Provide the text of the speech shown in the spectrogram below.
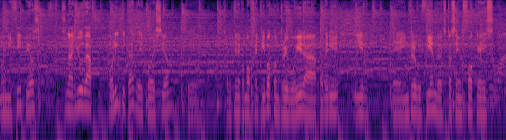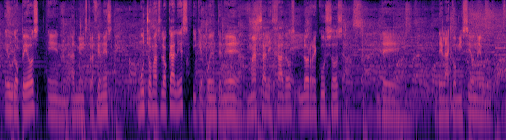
municipios. Es una ayuda política de cohesión que solo tiene como objetivo contribuir a poder ir, eh, introduciendo estos enfoques europeos en administraciones mucho más locales y que pueden tener más alejados los recursos de, la Comisión Europea.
